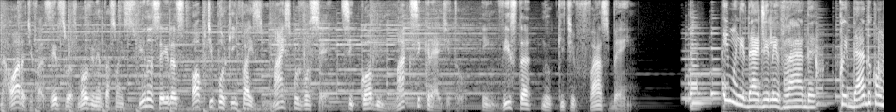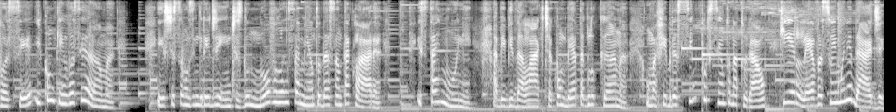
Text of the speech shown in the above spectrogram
Na hora de fazer suas movimentações financeiras, opte por quem faz mais por você. Cicobi Maxi Crédito. Invista no que te faz bem. Imunidade elevada, cuidado com você e com quem você ama. Estes são os ingredientes do novo lançamento da Santa Clara. Está imune, a bebida láctea com beta-glucana, uma fibra 100% natural que eleva sua imunidade.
